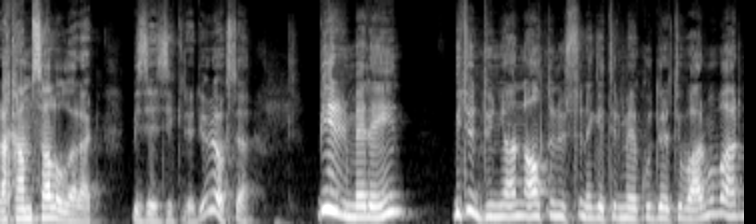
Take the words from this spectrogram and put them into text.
rakamsal olarak bize zikrediyor. Yoksa bir meleğin bütün dünyanın altın üstüne getirmeye kudreti var mı? Var.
